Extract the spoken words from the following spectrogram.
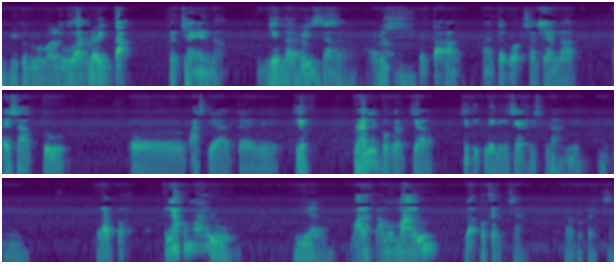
begitu keluar keluar jebret, minta kerja enak. Dia nggak bisa. bisa. harus bertahap. Ada kok sarjana S1 eh, pasti ada ini. Dia berani bekerja jadi cleaning service berani. Mm-mm. kenapa? Kenapa malu? Iya. Malah kamu malu nggak bekerja. Nggak bekerja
